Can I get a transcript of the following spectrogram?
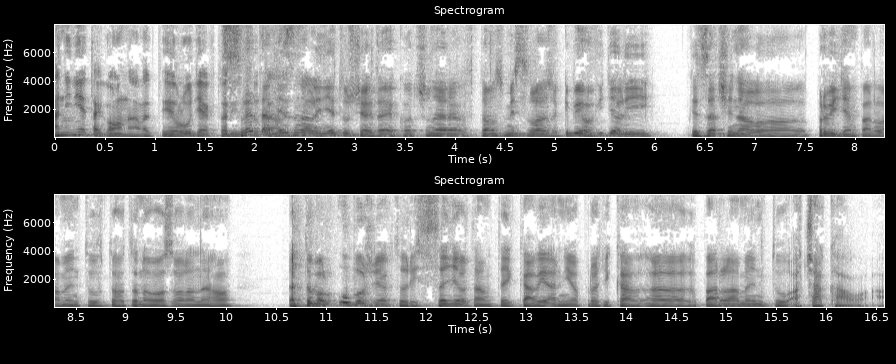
ani nie tak on, ale tí ľudia, ktorí Sveta sú tam... neznali, netušia, kto je Kočner v tom zmysle, že keby ho videli, keď začínal prvý deň parlamentu tohoto novozvoleného, tak to bol ubožia, ktorý sedel tam v tej kaviarni oproti ka- e, parlamentu a čakal a,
